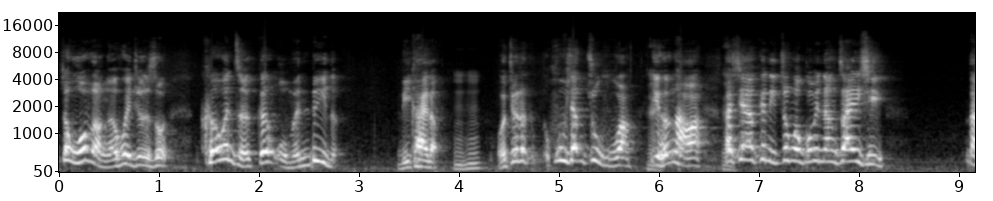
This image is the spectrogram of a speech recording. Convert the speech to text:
所以我反而会觉得说，柯文哲跟我们绿的。离开了，嗯哼，我觉得互相祝福啊，也很好啊。他现在跟你中国国民党在一起，那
